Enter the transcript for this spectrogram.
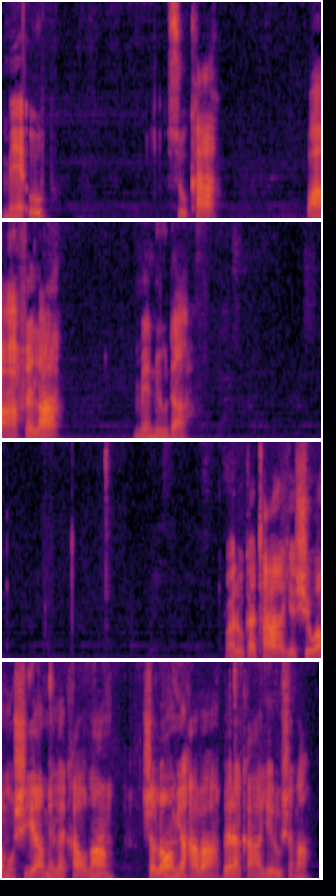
מאופ סוכה ואפלה מנודה. ברוך אתה ישוע מושיע מלך העולם, שלום יהבה ברכה ירושלים.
